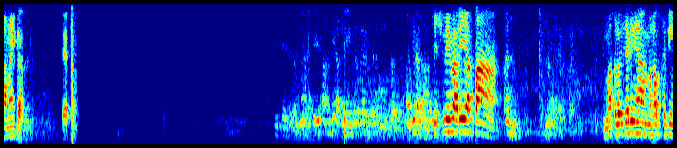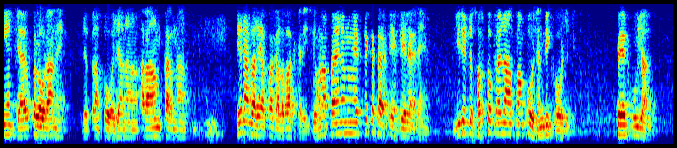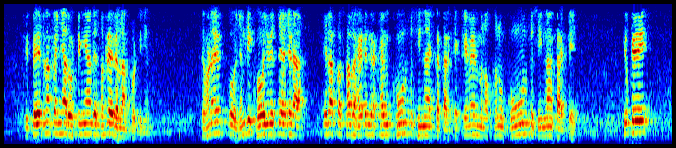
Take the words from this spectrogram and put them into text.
ਨਵਾਂ ਹੀ ਕਰ ਦੇ ਪਿਛਲੀ ਵਾਰੀ ਆਪਾਂ ਮਤਲਬ ਜਿਹੜੀਆਂ ਮਨੁੱਖ ਦੀਆਂ ਜੈਵਿਕ ਲੋੜਾਂ ਨੇ ਜਿਸ ਤਰ੍ਹਾਂ ਭੋਜਨ ਆਰਾਮ ਕਰਨਾ ਇਹਨਾਂ ਬਾਰੇ ਆਪਾਂ ਗੱਲਬਾਤ ਕਰੀ ਸੀ ਹੁਣ ਆਪਾਂ ਇਹਨਾਂ ਨੂੰ ਇੱਕ ਇੱਕ ਕਰਕੇ ਅੱਗੇ ਲੈ ਰਹੇ ਹਾਂ ਜਿਹਦੇ ਤੋਂ ਸਭ ਤੋਂ ਪਹਿਲਾਂ ਆਪਾਂ ਭੋਜਨ ਦੀ ਖੋਜ ਪੇਟ ਪੂਜਾ ਕਿ ਪੇਟ ਨਾਲ ਪਈਆਂ ਰੋਟੀਆਂ ਦੇ ਸਭੇ ਗੱਲਾਂ ਖੋਟੀਆਂ ਤੇ ਹੁਣ ਇਹ ਭੋਜਨ ਦੀ ਖੋਜ ਵਿੱਚ ਜਿਹੜਾ, ਇਹਦਾ ਆਪਾਂ ਸਭ ਹੈਡਿੰਗ ਰੱਖਿਆ ਵੀ ਖੂਨ ਪਸੀਨਾ ਇੱਕ ਕਰਕੇ, ਕਿਵੇਂ ਮਨੁੱਖ ਨੂੰ ਖੂਨ ਪਸੀਨਾ ਕਰਕੇ। ਕਿਉਂਕਿ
